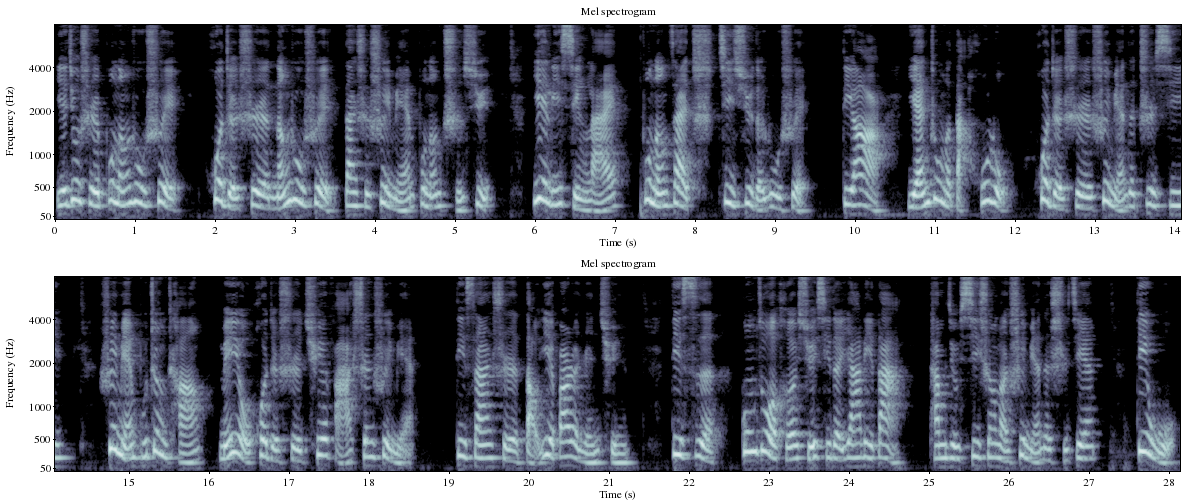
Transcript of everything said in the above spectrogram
也就是不能入睡，或者是能入睡，但是睡眠不能持续，夜里醒来不能再持继续的入睡。第二，严重的打呼噜，或者是睡眠的窒息，睡眠不正常。没有或者是缺乏深睡眠。第三是倒夜班的人群。第四，工作和学习的压力大，他们就牺牲了睡眠的时间。第五，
